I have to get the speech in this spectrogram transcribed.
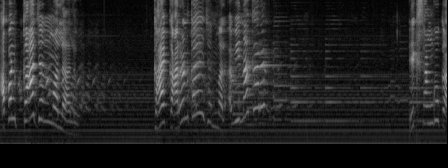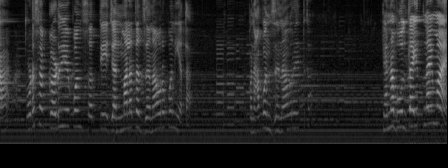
आपण का जन्माला आलो? कारण काय जन्माला? विनाकारण एक सांगू का? थोडस कडू आहे पण सत्य जन्माला तर जनावर पण येतात. पण आपण जनावर आहेत का? त्यांना बोलता येत नाही माय.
